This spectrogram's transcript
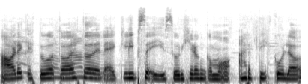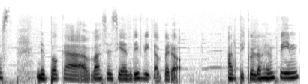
ahora que estuvo todo esto de la eclipse y surgieron como artículos de poca base científica, pero artículos, en fin,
